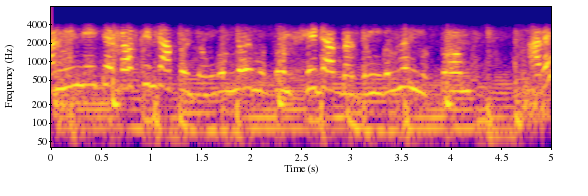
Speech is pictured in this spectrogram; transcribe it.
পানির নিচে ডলফিনটা তো জঙ্গলের মতন সেটা আপনার জঙ্গলের মতন। আরে?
